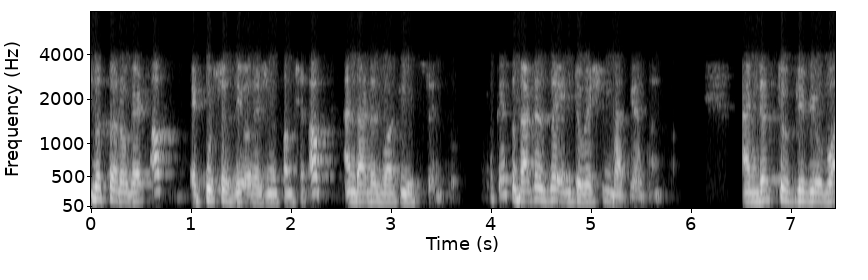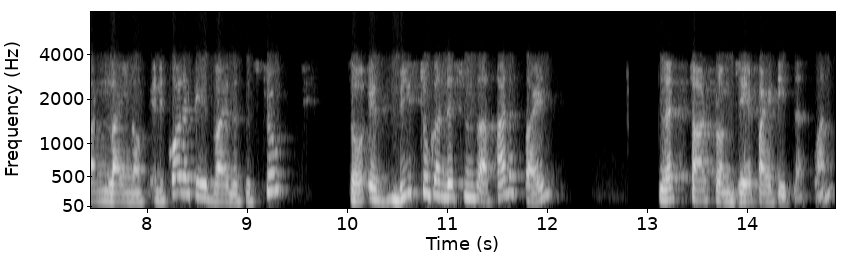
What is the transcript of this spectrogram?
the surrogate up, it pushes the original function up, and that is what leads to improve. Okay, so that is the intuition that we are going for. And just to give you one line of inequalities why this is true, so if these two conditions are satisfied, let's start from j pi t plus 1.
